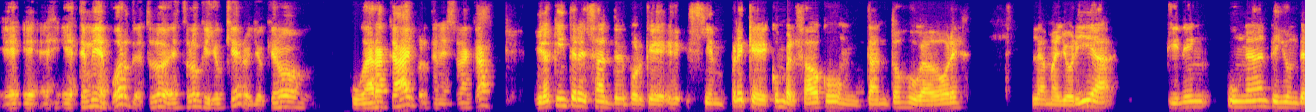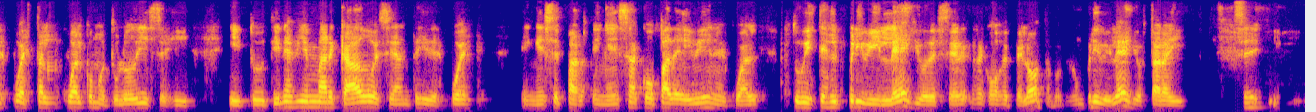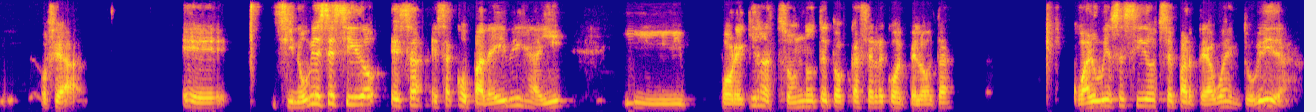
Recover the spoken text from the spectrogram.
eh, eh, este es mi deporte, esto, esto es lo que yo quiero, yo quiero jugar acá y pertenecer acá. Mira qué interesante, porque siempre que he conversado con tantos jugadores, la mayoría tienen un antes y un después, tal cual como tú lo dices, y, y tú tienes bien marcado ese antes y después en, ese en esa Copa Davis en el cual tuviste el privilegio de ser recoge pelota, porque es un privilegio estar ahí. Sí. o sea, eh, si no hubiese sido esa, esa Copa Davis ahí y por X razón no te toca hacer recoger pelota, ¿cuál hubiese sido ese parteaguas en tu vida?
